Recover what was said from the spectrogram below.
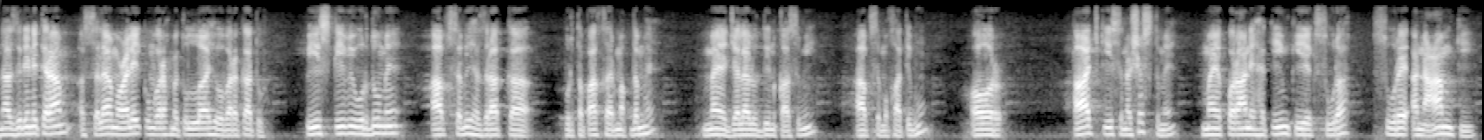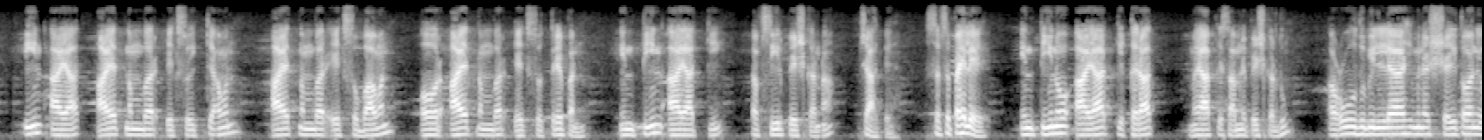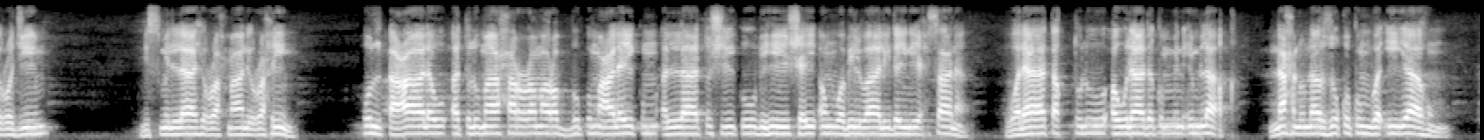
ناظرین کرام، السلام علیکم ورحمۃ اللہ وبرکاتہ۔ پیس ٹی وی اردو میں آپ سبھی حضرات کا پرتپاک خیر مقدم ہے۔ میں جلال الدین قاسمی آپ سے مخاطب ہوں اور آج کی اس نشست میں میں قرآن حکیم کی ایک سورہ سورہ انعام کی تین آیات، آیت نمبر ایک سو اکیاون، آیت نمبر ایک سو باون اور آیت نمبر ایک سو تریپن ان تین آیات کی تفسیر پیش کرنا چاہتے ہیں۔ سب سے پہلے ان تینوں آیات کی قرات میں آپ کے سامنے پیش کر دوں۔ اعوذ باللہ من الشیطان الرجیم۔ بسم اللہ الرحمن الرحیم۔ قل تعالوا اتل ما حرم ربكم عليكم الا تشركوا به شيئا وبالوالدين احسانا ولا تقتلوا اولادكم من املاق۔ نحن نرزقكم واياهم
